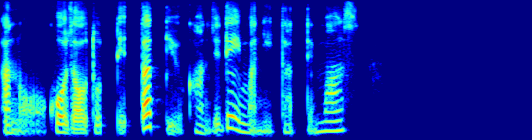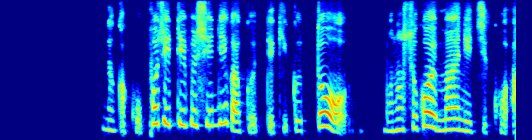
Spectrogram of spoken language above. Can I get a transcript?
あの講座を取っていったっていう感じで今に至ってます。なんかこうポジティブ心理学って聞くとものすごい毎日こう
